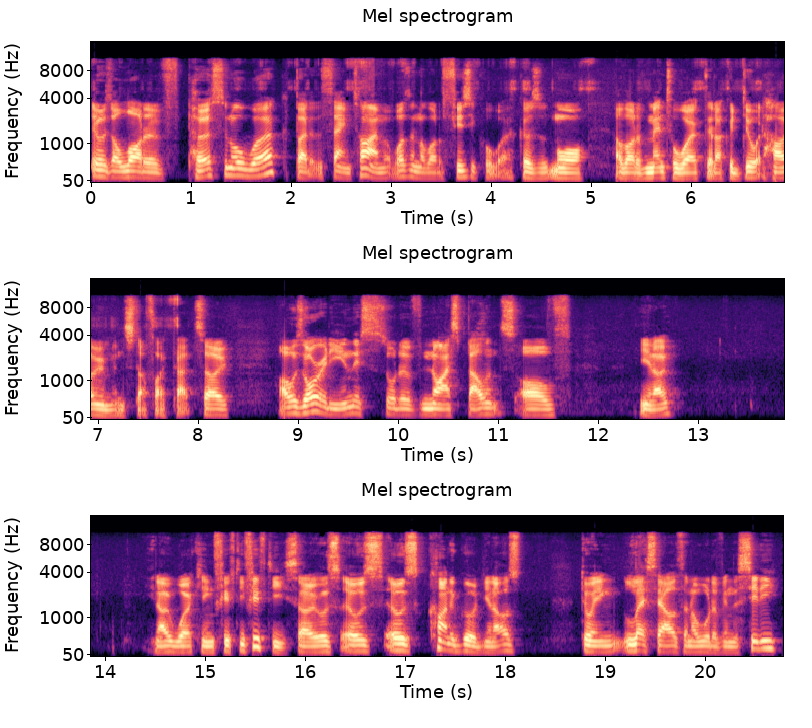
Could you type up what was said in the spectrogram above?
it was a lot of personal work, but at the same time, it wasn't a lot of physical work. It was more a lot of mental work that I could do at home and stuff like that. So, I was already in this sort of nice balance of, you know, you know, working 50-50. So it was it was it was kind of good. You know, I was doing less hours than I would have in the city,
